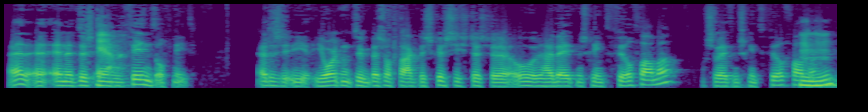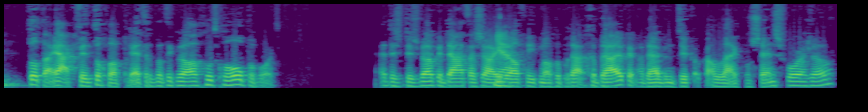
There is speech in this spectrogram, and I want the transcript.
Hè? En het dus eng vindt of niet. Dus je, je, hoort natuurlijk best wel vaak discussies tussen, oh, hij weet misschien te veel van me. Of ze weten misschien te veel van me. Mm -hmm. Tot aan, ja, ik vind het toch wel prettig dat ik wel goed geholpen word. Dus, dus welke data zou je ja. wel of niet mogen gebruiken? Nou, daar hebben we natuurlijk ook allerlei consens voor en zo.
